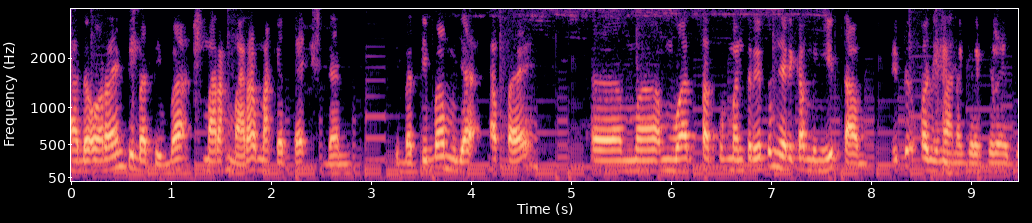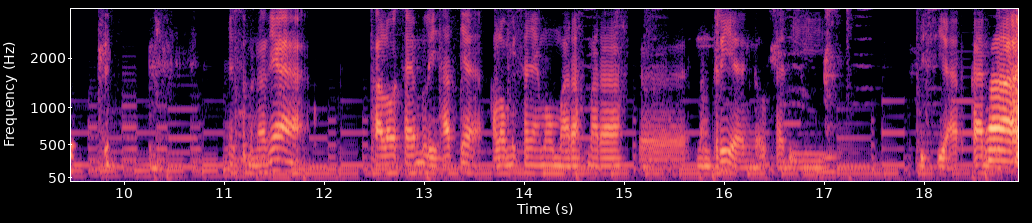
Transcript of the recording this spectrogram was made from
Ada orang yang tiba-tiba marah-marah pakai teks dan tiba-tiba apa ya? Uh, membuat satu menteri itu menjadi kambing hitam itu bagaimana kira-kira itu ya sebenarnya kalau saya melihatnya kalau misalnya mau marah-marah ke menteri ya nggak usah di disiarkan ah,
